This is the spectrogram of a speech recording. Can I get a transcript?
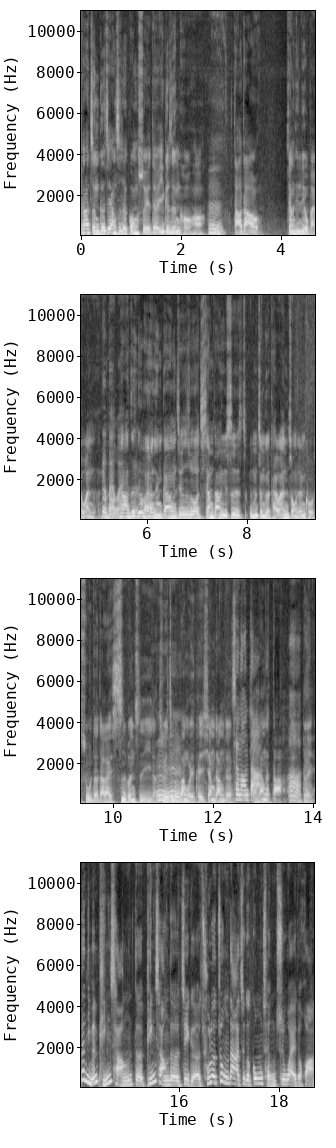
那整个这样子的供水的一个人口，哈，嗯，达到。将近六百万人，六百万。那这六百万人，刚刚就是说，相当于是我们整个台湾总人口数的大概四分之一了，所以这个范围可以相当的相当大，相当的大。嗯，对。那你们平常的平常的这个，除了重大这个工程之外的话，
